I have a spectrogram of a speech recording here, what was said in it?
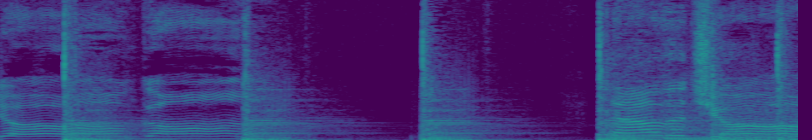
you're gone? Now that you're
